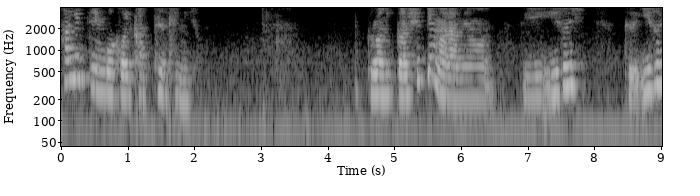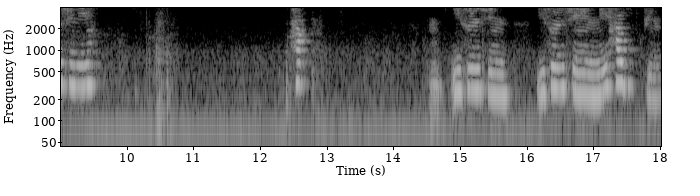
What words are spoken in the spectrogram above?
하기찜과 거의 같은 셈이죠. 그러니까 쉽게 말하면 그 이- 이순신 그 이순신이 학 음, 이순신 이순신이 하객진을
